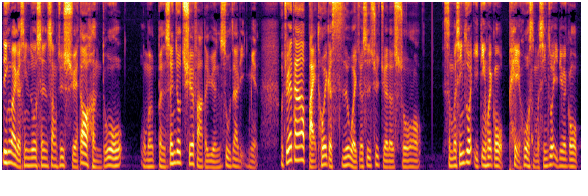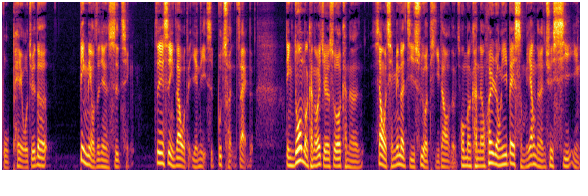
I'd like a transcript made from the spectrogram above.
另外一个星座身上去学到很多我们本身就缺乏的元素在里面。我觉得大家要摆脱一个思维，就是去觉得说什么星座一定会跟我配，或什么星座一定会跟我不配。我觉得并没有这件事情，这件事情在我的眼里是不存在的。顶多我们可能会觉得说，可能像我前面的集数有提到的，我们可能会容易被什么样的人去吸引，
